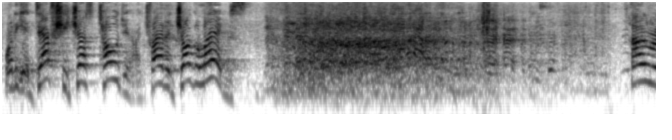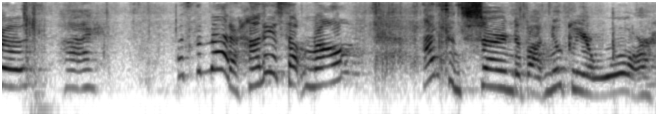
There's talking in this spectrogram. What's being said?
What are you deaf? She just told you. I try to juggle eggs. Hi, Rose. Hi. What's the matter, honey? Is something wrong? I'm concerned about nuclear war.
